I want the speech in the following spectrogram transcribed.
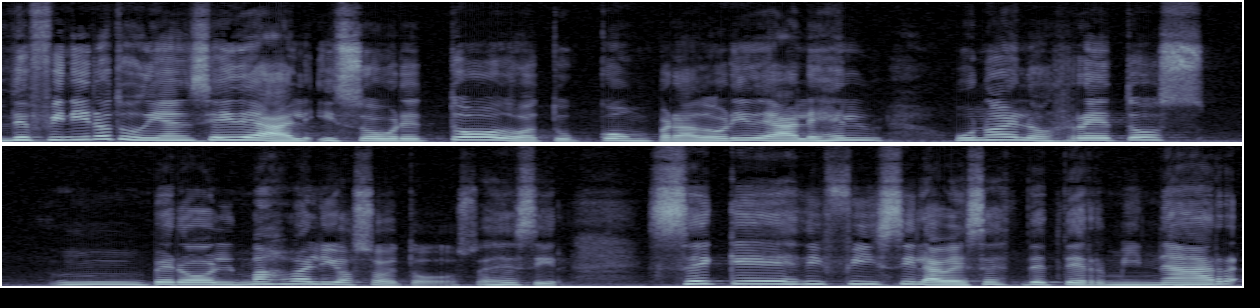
Definir a tu audiencia ideal y sobre todo a tu comprador ideal es uno de los retos, mm, pero el más valioso de todos. Es decir, sé que es difícil a veces determinar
